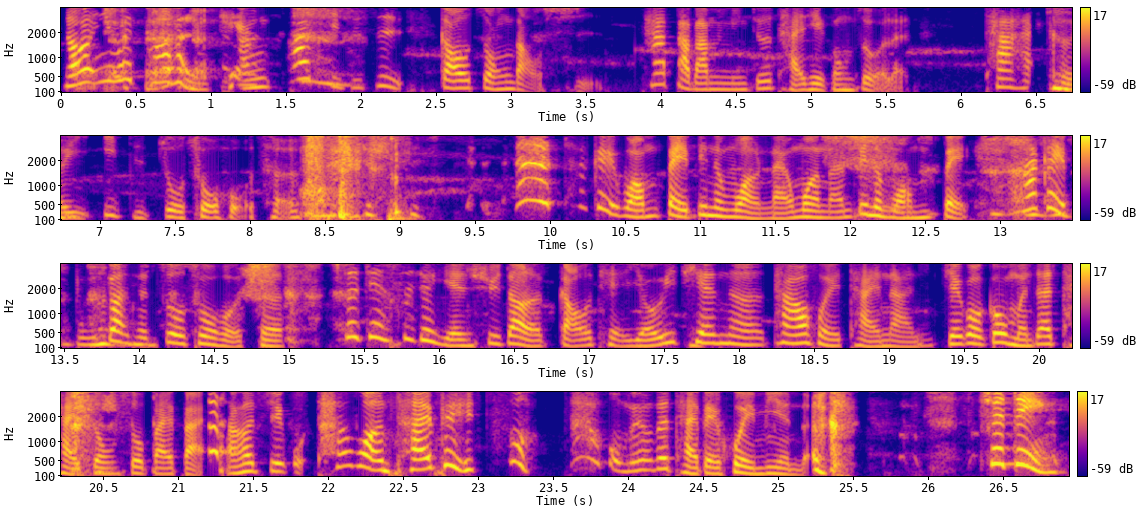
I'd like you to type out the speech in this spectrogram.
然后因为他很强，他其实是高中老师，他爸爸明明就是台铁工作的人，他还可以一直坐错火车，就是。可以往北变得往南，往南变得往北，他可以不断的坐错火车。这件事就延续到了高铁。有一天呢，他要回台南，结果跟我们在台中说拜拜，然后结果他往台北坐，我们又在台北会面了。确定？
